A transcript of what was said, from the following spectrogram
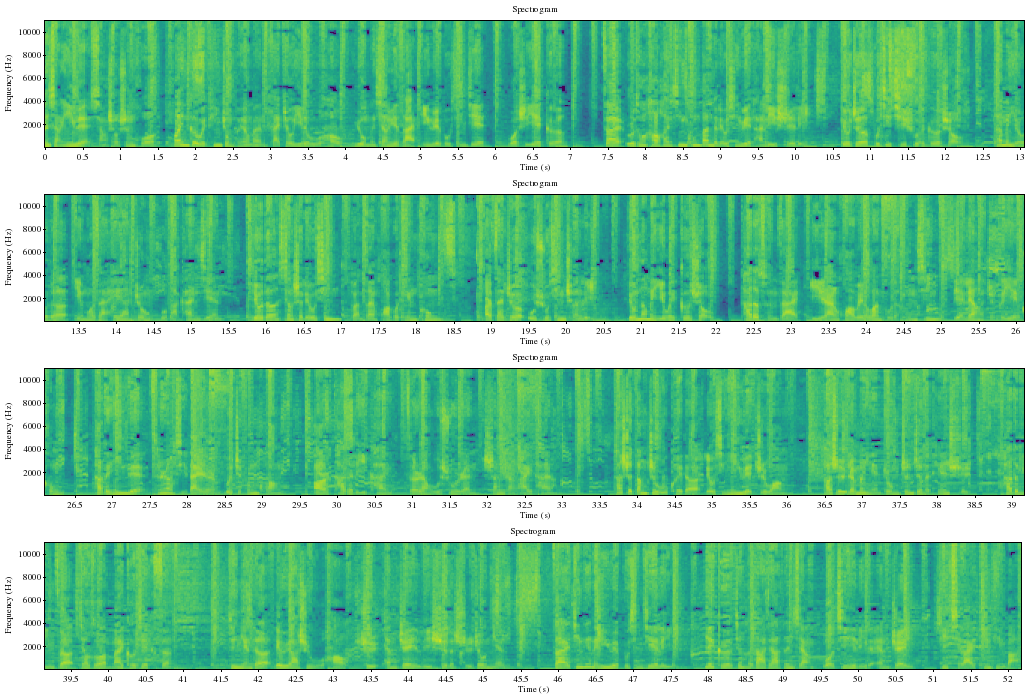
分享音乐，享受生活，欢迎各位听众朋友们在周一的午后与我们相约在音乐步行街。我是耶格，在如同浩瀚星空般的流行乐坛历史里，有着不计其数的歌手，他们有的隐没在黑暗中无法看见，有的像是流星短暂划过天空，而在这无数星辰里，有那么一位歌手，他的存在已然化为了万古的恒星，点亮了整个夜空。他的音乐曾让几代人为之疯狂。而他的离开，则让无数人伤感哀叹。他是当之无愧的流行音乐之王，他是人们眼中真正的天使。他的名字叫做 Michael Jackson。今年的六月二十五号是 MJ 离世的十周年。在今天的音乐步行街里，耶格将和大家分享我记忆里的 MJ，一起来听听吧。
